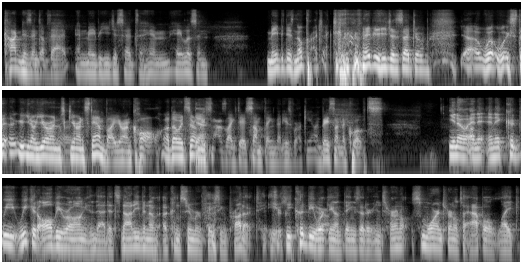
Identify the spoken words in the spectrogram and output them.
cognizant of that, and maybe he just said to him, "Hey, listen." Maybe there's no project. maybe he just said to him, uh, we'll, we'll st- "You know, you're on you're on standby, you're on call." Although it certainly yeah. sounds like there's something that he's working on based on the quotes you know and it, and it could we we could all be wrong in that it's not even a, a consumer facing product he, he, could be working yeah. on things that are internal more internal to apple like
